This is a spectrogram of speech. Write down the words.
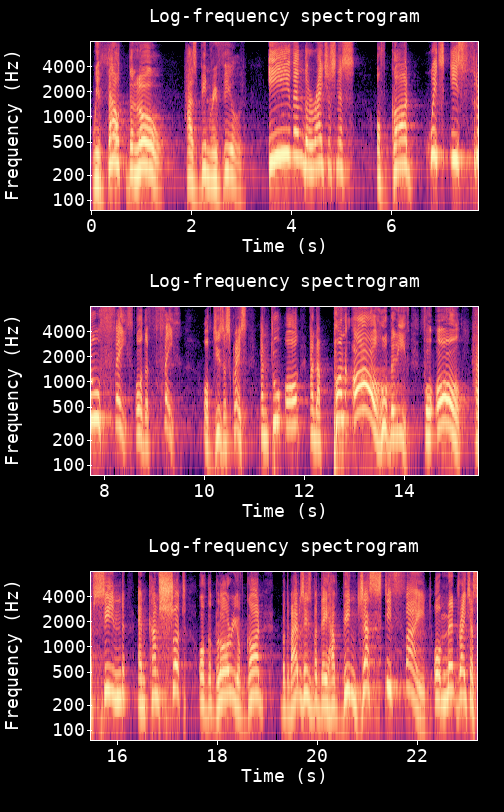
without the law has been revealed, even the righteousness of God, which is through faith, or the faith of Jesus Christ, and to all and upon all who believe. For all have sinned and come short of the glory of God. But the Bible says, but they have been justified or made righteous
